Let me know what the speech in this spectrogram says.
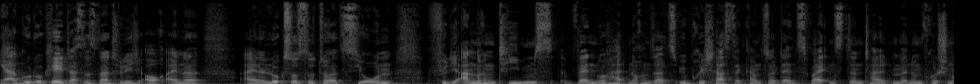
Ja, gut, okay, das ist natürlich auch eine, eine Luxussituation für die anderen Teams. Wenn du halt noch einen Satz übrig hast, dann kannst du halt deinen zweiten Stint halt mit einem frischen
